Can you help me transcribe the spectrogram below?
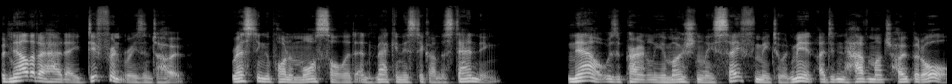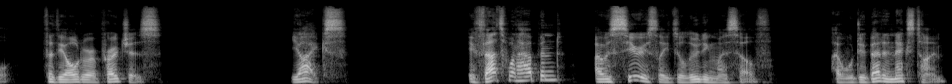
But now that I had a different reason to hope, resting upon a more solid and mechanistic understanding, now it was apparently emotionally safe for me to admit I didn't have much hope at all for the older approaches. Yikes. If that's what happened, I was seriously deluding myself. I will do better next time.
